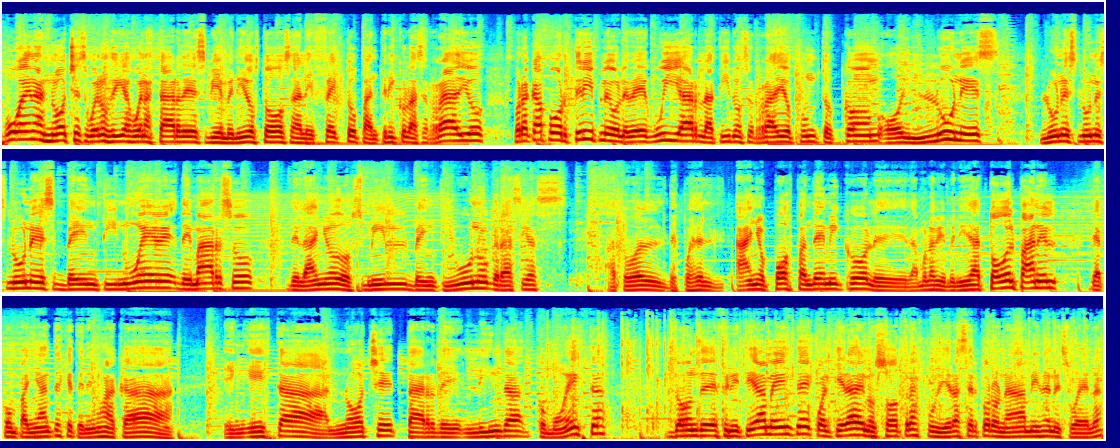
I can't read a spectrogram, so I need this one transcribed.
Buenas noches, buenos días, buenas tardes. Bienvenidos todos al Efecto Pantrícolas Radio. Por acá por www.wearlatinosradio.com. Hoy lunes, lunes, lunes, lunes 29 de marzo del año 2021. Gracias a todo el, después del año post pandémico, le damos la bienvenida a todo el panel de acompañantes que tenemos acá en esta noche, tarde linda como esta donde definitivamente cualquiera de nosotras pudiera ser coronada Miss Venezuela.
